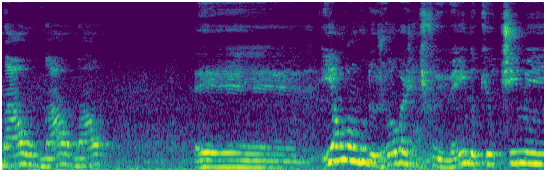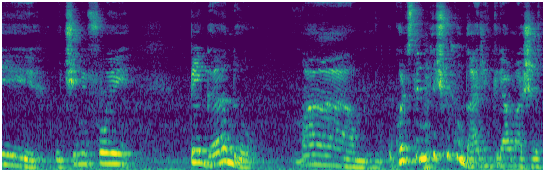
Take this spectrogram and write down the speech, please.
mal, mal, mal. É... E ao longo do jogo a gente foi vendo que o time, o time foi pegando uma. O Corinthians tem muita dificuldade em criar uma chance.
